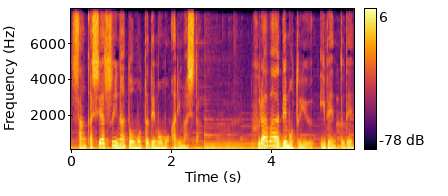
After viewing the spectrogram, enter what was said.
参加しやすいなと思ったデモもありました。フラワーデモというイベントで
